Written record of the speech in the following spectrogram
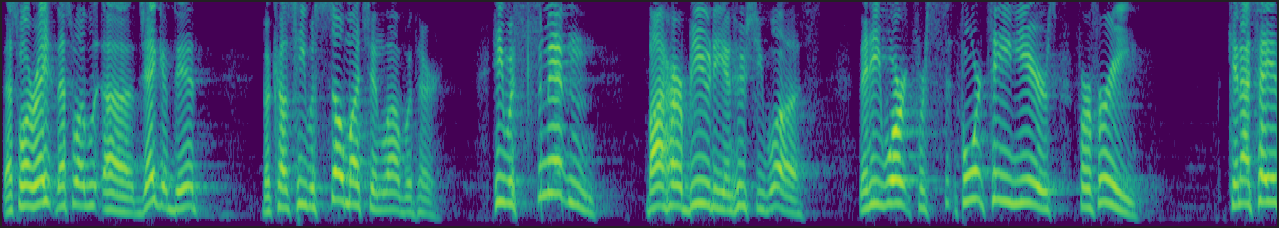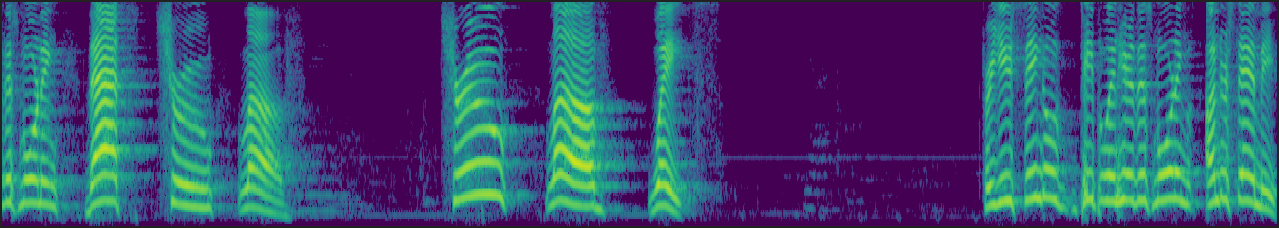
That's what, that's what uh, Jacob did because he was so much in love with her. He was smitten by her beauty and who she was that he worked for 14 years for free. Can I tell you this morning? That's true love. True love waits. For you single people in here this morning, understand me.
